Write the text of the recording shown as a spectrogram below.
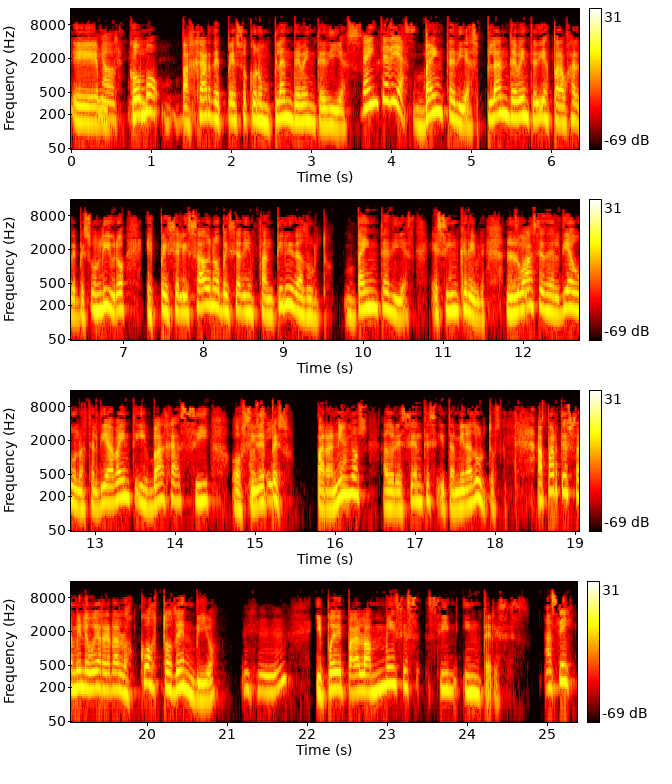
eh, No, sí. cómo bajar de peso con un plan de 20 días. 20 días. 20 días, plan de 20 días para bajar de peso. Un libro especializado en obesidad infantil y de adulto. 20 días. Es increíble. Lo hace desde el día 1 hasta el día 20 y baja sí o sí O de sí. peso. Para niños, adolescentes y también adultos. Aparte de eso, también le voy a regalar los costos de envío Ujú. y puede pagarlo a meses sin intereses. Así.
